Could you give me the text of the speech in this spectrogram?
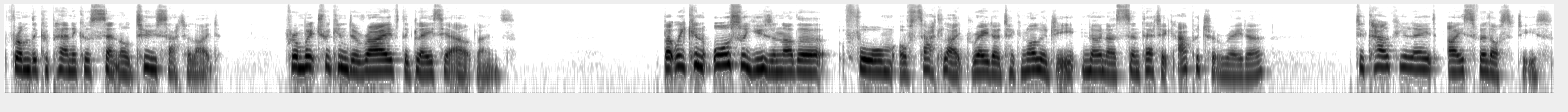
from the Copernicus Sentinel-2 satellite, from which we can derive the glacier outlines. But we can also use another form of satellite radar technology known as synthetic aperture radar to calculate ice velocities.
